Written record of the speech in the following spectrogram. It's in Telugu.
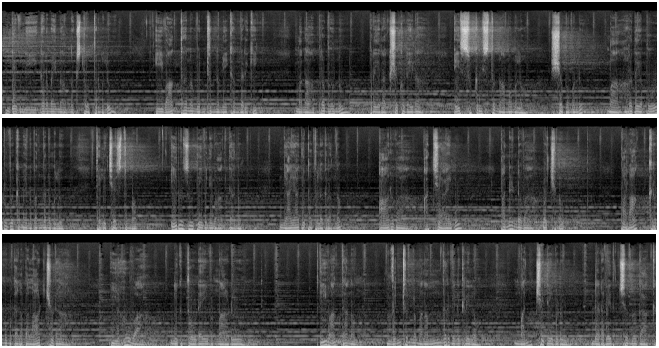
దేవుని ఘనమైన స్తోత్రములు ఈ వాగ్దానం వింటున్న మీకందరికీ మన ప్రభువును ప్రియరక్షకుడైన యేసుక్రీస్తు నామములో శుభములు. మా హృదయపూర్వకమైన బంధనములు తెలియచేస్తున్నాం. ఈరోజు దేవుని వాగ్దానం న్యాయాధిపతుల గ్రంథం ఆరవ అధ్యాయము పన్నెండవ వచనం. పరాక్రమము గల బలాఢ్యుడా యెహోవా నీకు తోడై ఉన్నాడు. ఈ వాగ్దానం వింటున్న మనందరి వెనుకడిలో మంచి దేవుడు నెరవేర్చునుగాక.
